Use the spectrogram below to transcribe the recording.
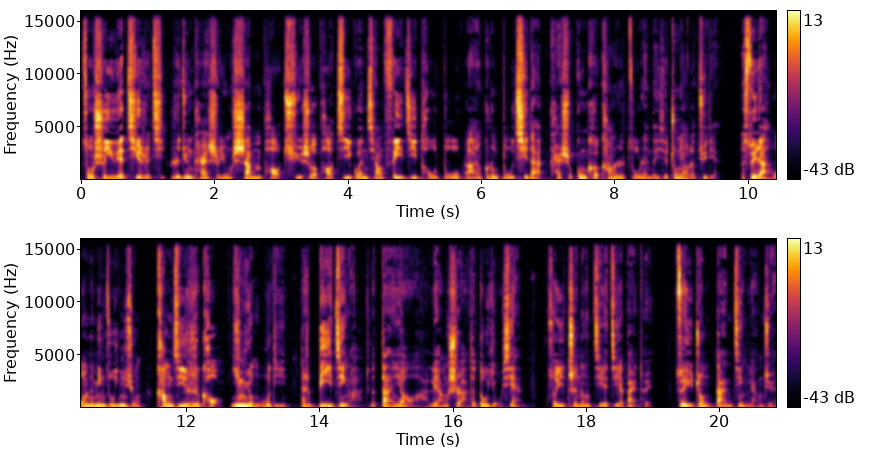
从十一月七日起，日军开始用山炮、取射炮、机关枪、飞机投毒啊，用各种毒气弹开始攻克抗日族人的一些重要的据点。虽然我们的民族英雄抗击日寇英勇无敌，但是毕竟啊，这个弹药啊、粮食啊，它都有限，所以只能节节败退。最终弹尽粮绝，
